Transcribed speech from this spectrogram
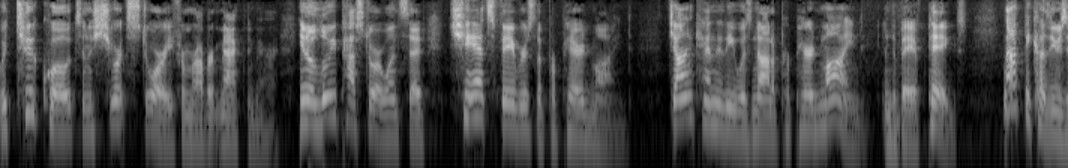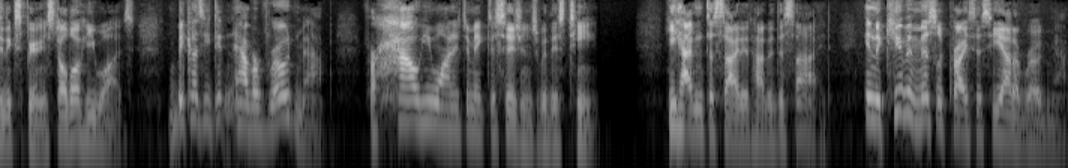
with two quotes and a short story from Robert McNamara. You know, Louis Pasteur once said, Chance favors the prepared mind. John Kennedy was not a prepared mind in the Bay of Pigs. Not because he was inexperienced, although he was, but because he didn't have a roadmap for how he wanted to make decisions with his team. He hadn't decided how to decide. In the Cuban Missile Crisis, he had a roadmap.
